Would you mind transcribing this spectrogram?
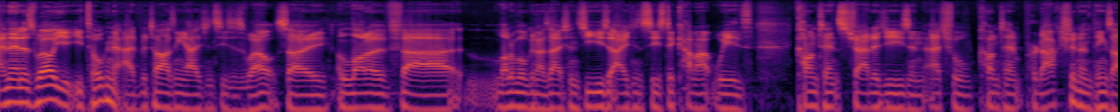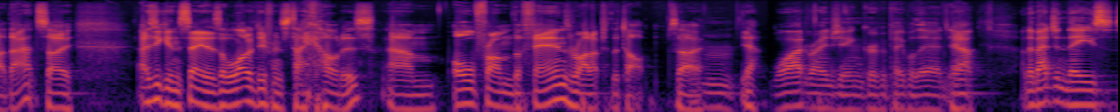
And then as well, you, are talking to advertising agencies as well. So a lot of uh, a lot of organisations use agencies to come up with content strategies and actual content production and things like that. So as you can see, there's a lot of different stakeholders, um, all from the fans right up to the top. So mm. yeah, wide ranging group of people there. Now, yeah. I'd imagine these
